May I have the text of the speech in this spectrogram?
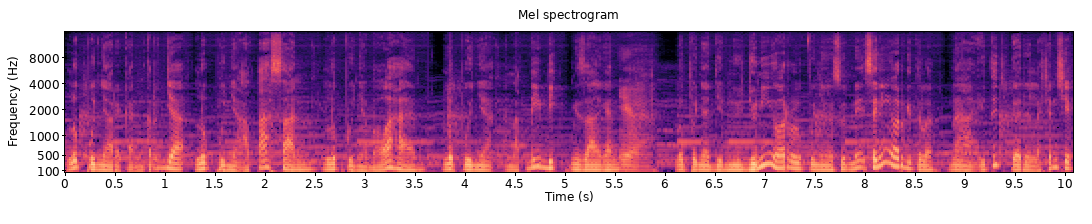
lu punya rekan kerja, lu punya atasan, lu punya bawahan, lu punya anak didik misalkan, Iya. lu punya juni- junior, lu punya senior gitu loh. Nah, itu juga relationship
